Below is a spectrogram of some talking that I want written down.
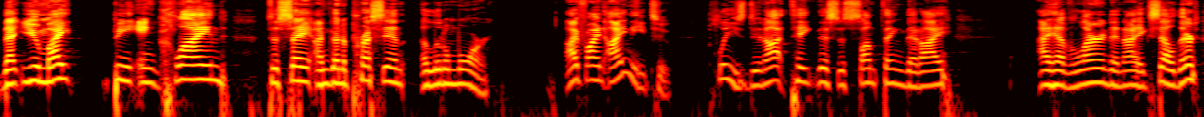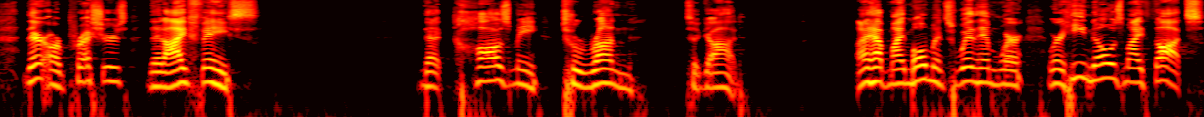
that you might be inclined to say I'm going to press in a little more. I find I need to. Please do not take this as something that I I have learned and I excel. There's, there are pressures that I face that cause me to run to God. I have my moments with Him where, where He knows my thoughts,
